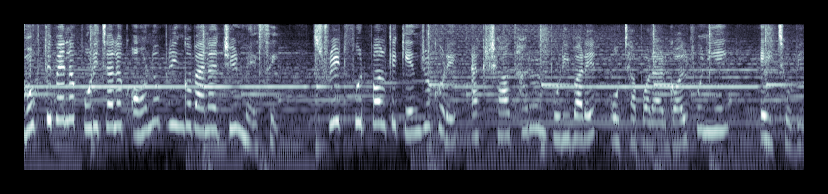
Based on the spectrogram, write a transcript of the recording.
মুক্তি পেল পরিচালক অর্ণবৃঙ্গ ব্যানার্জির মেসি। স্ট্রিট ফুটবলকে কেন্দ্র করে এক সাধারণ পরিবারের ওঠাপড়ার গল্প নিয়েই এই ছবি।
